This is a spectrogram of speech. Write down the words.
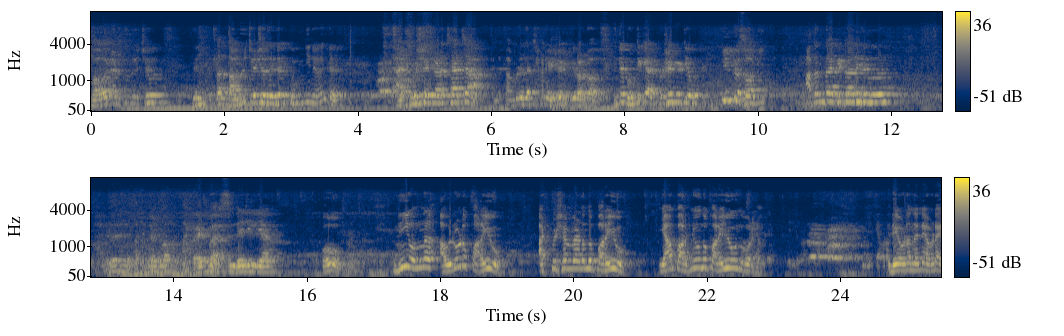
ഭവൻ അടുത്ത് വെച്ചു തമിഴ് ചോദിച്ചു നിന്റെ കുഞ്ഞിന് അഡ്മിഷൻ കിടച്ചാച്ചാ എന്റെ തമിഴ് തച്ചാണ് കേട്ടോ എന്റെ കുട്ടിക്ക് അഡ്മിഷൻ കിട്ടിയോ? ഇല്ല സ്വാമി. അതെന്താ കിട്ടാതിരുന്നത്? അവൾ അത്രയും ഇല്ല. ഓ നീ ഒന്ന് അവരോട് പറയൂ. അഡ്മിഷൻ വേണമെന്ന് പറയൂ. ഞാൻ പറഞ്ഞു എന്ന് പറയൂ എന്ന് പറഞ്ഞു. ഇതേ അവിടെ തന്നെ? അവിടെ?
